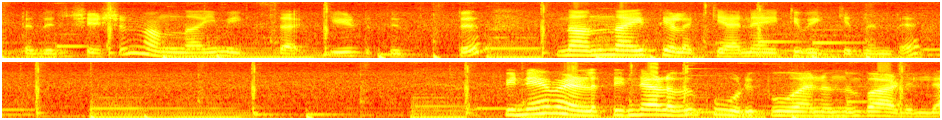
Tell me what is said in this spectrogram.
ഇട്ടതിന് ശേഷം നന്നായി മിക്സാക്കി എടുത്തിട്ട് നന്നായി തിളയ്ക്കാനായിട്ട് വെക്കുന്നുണ്ട്. പിന്നെ വെള്ളത്തിന്റെ അളവ് കൂടിപ്പോകാനൊന്നും പാടില്ല.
